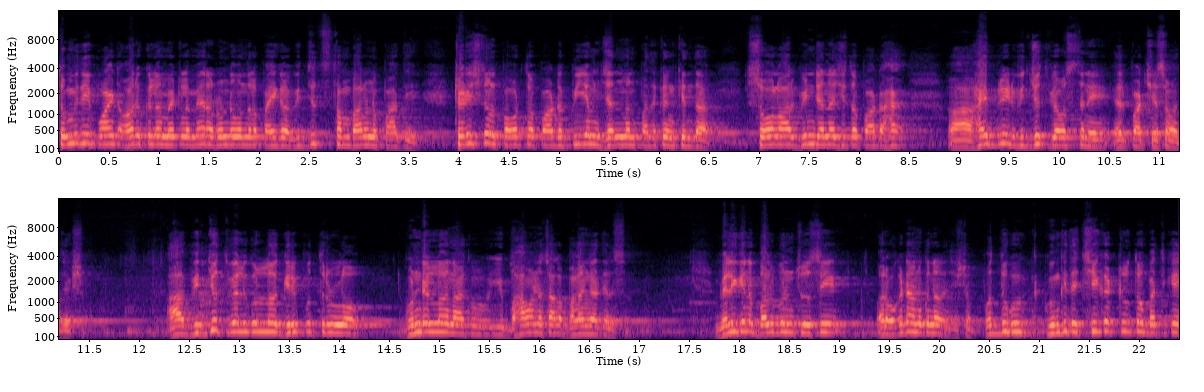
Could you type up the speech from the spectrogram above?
తొమ్మిది పాయింట్ ఆరు కిలోమీటర్ల మేర రెండు వందల పైగా విద్యుత్ స్తంభాలను పాతి ట్రెడిషనల్ పవర్తో పాటు పిఎం జన్మన్ పథకం కింద సోలార్ విండ్ ఎనర్జీతో పాటు హైబ్రిడ్ విద్యుత్ వ్యవస్థని ఏర్పాటు చేశాం అధ్యక్ష. ఆ విద్యుత్ వెలుగుల్లో గిరిపుత్రుల్లో గుండెల్లో నాకు ఈ భావన చాలా బలంగా తెలుసు. వెలిగిన బల్బును చూసి వారు ఒకటే అనుకున్నారు అధ్యక్ష పొద్దు గుంకితే చీకట్లతో బతికే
